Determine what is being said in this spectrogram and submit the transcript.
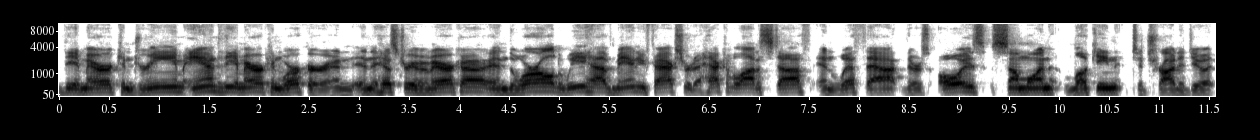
the American dream, and the American worker. And in the history of America and the world, we have manufactured a heck of a lot of stuff. And with that, there's always someone looking to try to do it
